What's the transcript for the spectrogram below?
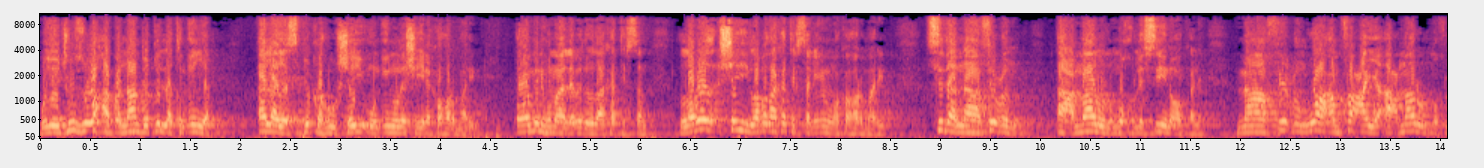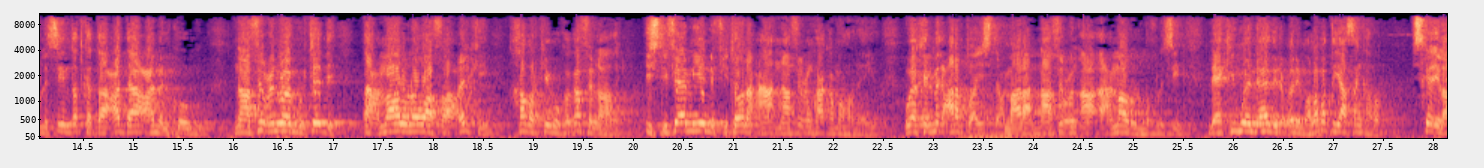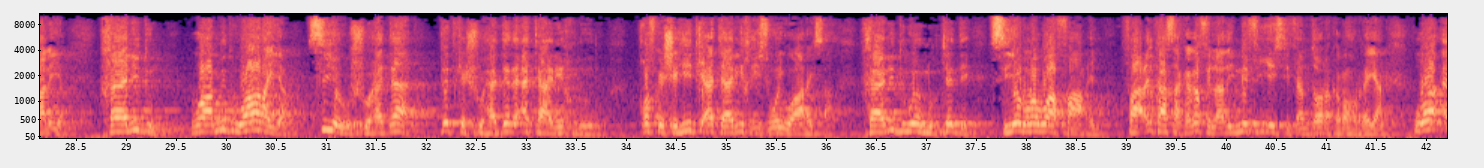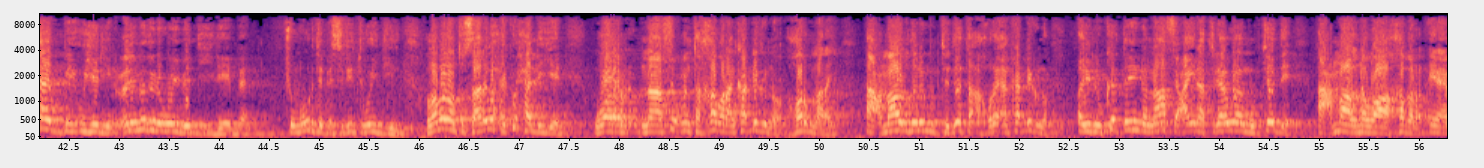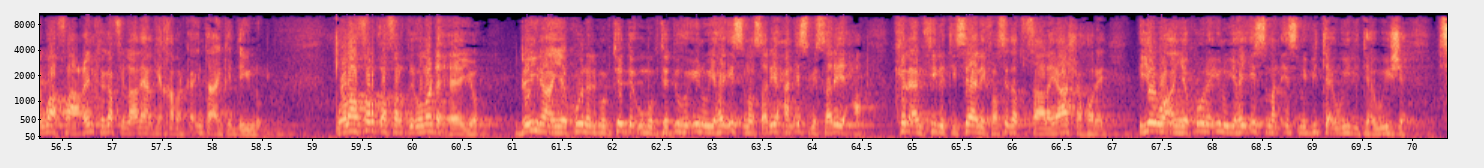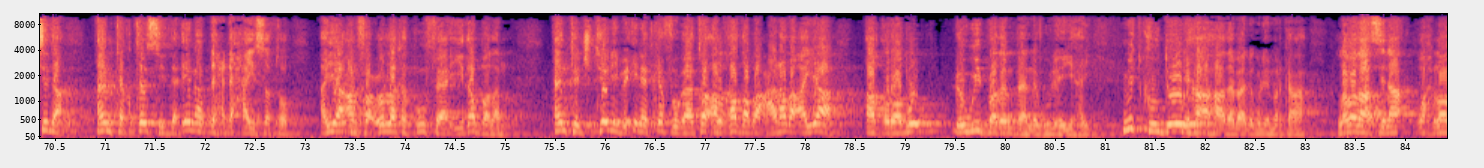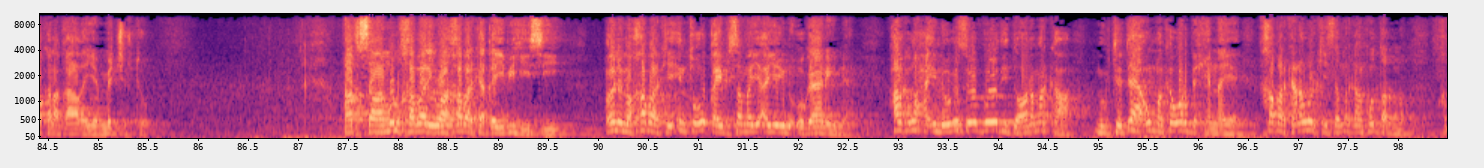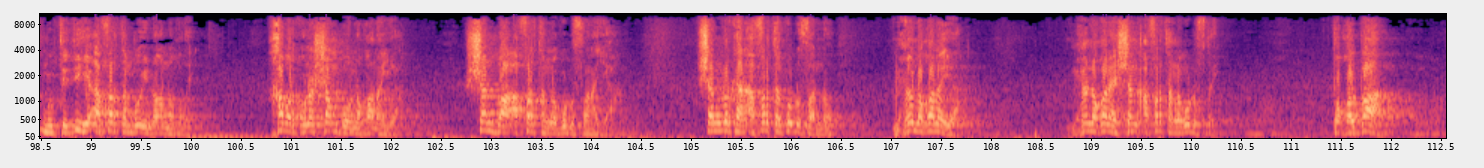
Wayajuuzu waxaa bannaan biqilatin in yar alaa yasbiqahu shayun inuuna shayna ka hormarin. Oo minhumaa labadoodaa ka tirsan. Laba shay labadaa ka tirsan inuuna ka hormarin. Sida naaficun acmaalu lmukhlisiin oo kale. Naaficun waa anfacaya acmaalu lmukhlisiin dadka daacaddaa camalkoogu. Naaficun waa mubtade acmaaluna waa faacilkii khabarkiibuu kaga filaaday istifaam iyo nafyitoona naaficunkaa kama horeeyo waa kelmad carabtu ay isticmaalaan naaficun acmaalu lmukhlisiin laakiin waa naadir culimo lama qiyaasan karo. Iska ilaaliya. Khaalidun waa mid waaraya siyaru shuhadaa dadka shuhadada a taariikhdoodu qofka shahiidka ah taariikhdiisu way waaraysaa. Khaalidun waa mubtade siyaruna waa faacil. Faacilkaasaa kaga filaaday nafyi iyo istifaamtoona kama horeeyaan waa aad bay u yaryihin culimmaduna wayba diideenba. Jumhuurta basriintu way diideen. Labadan tusaale waxay ku xaliyeen war naaficunta khabar aan ka dhigno hormaray acmaaludana mubtade ta'ahuray aan ka dhigno. Aynu ka dayno naafica inaad tidhaha waa mubtade acmaalna waa khabar waa faacil kaga filaaday halkii khabarka. Inta aan ka dayno walaa farqa farqi uma dhexeeyo bayna an yakuuna almubtadau mubtaduhu inuu yahay isman sariixan ismi sariixa kalamilati saalifa sida tusaalayaasha hore iyo wa an yakuuna inuu yahay isman ismi bitawiili tawiisha. Sida an taqtasida inaad dhexdhexaysato ayaa anfacu laka kuu faa'iido badan. An tajtaniba inaad ka fogaato alqadaba cadhada ayaa aqrabu dhowi badan baa lagu leeyahay. Midkuu dooni ha ahaada baa lagu leeyahy markaa labadaasina wax loo kala qaadaya ma jirto aqsaamulkhabari waa khabarka qaybihiisii. Culima khabarkii intuu u qaybsamaya ayaynu ogaanaynaa halkan waxaa inooga soo boodi doona markaa mubtadaha uman ka warbixinaye khabarkana warkiisa markaan ku darno mubtadihii afartan buu inoo noqday. Khabarkuna shan buu noqonayaa shan baa afartan lagu dhufanayaa shan markaan afartan ku dhufanno muxuu noqonayaa muxuu noqonaya shan afartan lagu dhuftay? Boqolbaa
